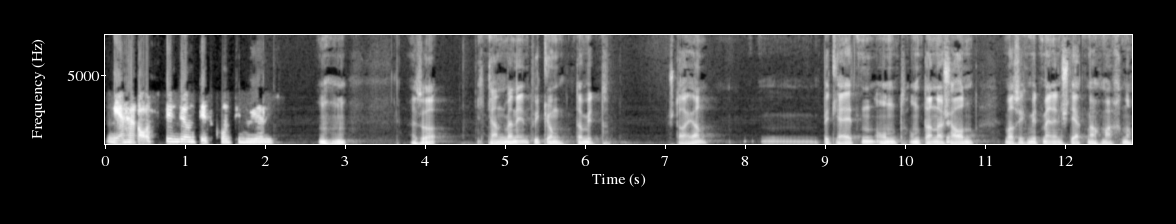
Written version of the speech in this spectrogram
mehr herausfinde und das kontinuierlich. Mhm. Also ich kann meine Entwicklung damit steuern, begleiten und, und dann schauen, was ich mit meinen Stärken auch mache. Ne?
